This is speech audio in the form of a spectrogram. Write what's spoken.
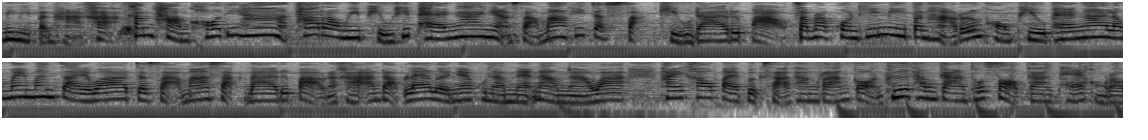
ไม่มีปัญหาค่ะคำถามข้อที่ 5 ถ้าเรามีผิวที่แพ้ง่ายเนี่ยสามารถที่จะสักคิ้วได้หรือเปล่าสำหรับคนที่มีปัญหาเรื่องของผิวแพ้ง่ายแล้วไม่มั่นใจว่าจะสามารถสักได้หรือเปล่านะคะ อันดับแรกเลยเนี่ยคุณน้ำแนะนำนะว่า ให้เข้าไปปรึกษาทางร้านก่อน เพื่อทำการทดสอบการแพ้ของเรา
